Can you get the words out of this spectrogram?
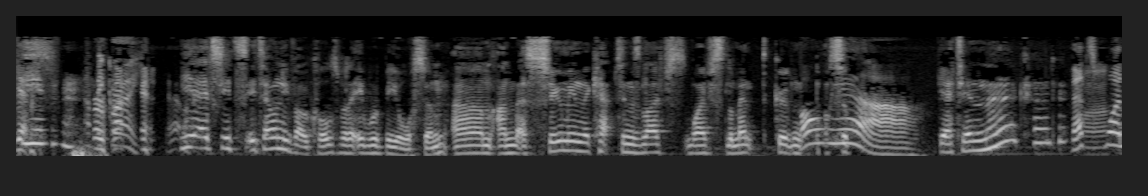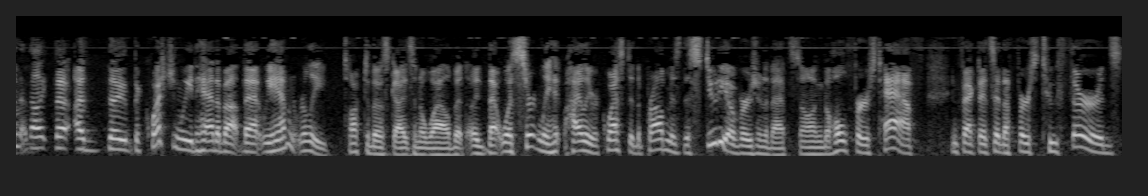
Yes. That'd be great. Yeah, it's it's it's only vocals, but it would be awesome. Um, I'm assuming the captain's life's wife's lament couldn't Oh possibly yeah. Get in there, could it? That's Uh, one like the uh, the the question we'd had about that. We haven't really talked to those guys in a while, but uh, that was certainly highly requested. The problem is the studio version of that song, the whole first half. In fact, I'd say the first two thirds.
